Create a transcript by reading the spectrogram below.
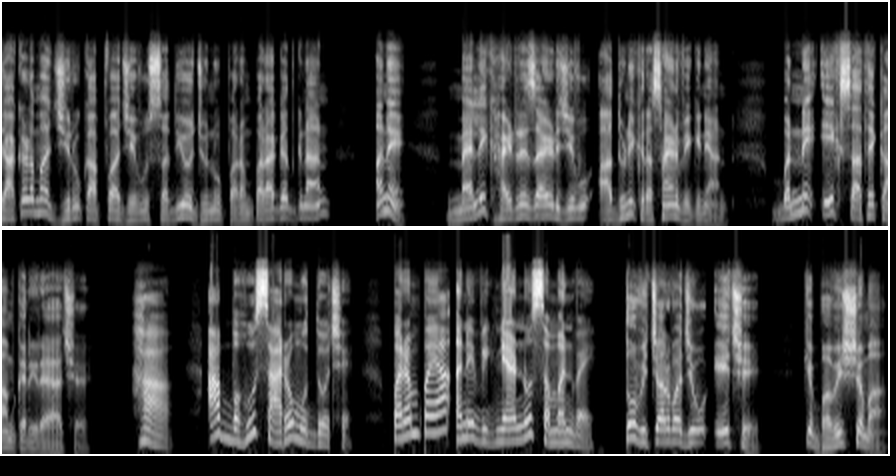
ઝાકળમાં જીરું કાપવા જેવું સદીઓ જૂનું પરંપરાગત જ્ઞાન અને મેલિક હાઇડ્રેઝાઇડ જેવું આધુનિક રસાયણ વિજ્ઞાન બંને એક સાથે કામ કરી રહ્યા છે. હા આ બહુ સારો મુદ્દો છે. પરંપરા અને વિજ્ઞાનનો સમન્વય. તો વિચારવા જેવું એ છે કે ભવિષ્યમાં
